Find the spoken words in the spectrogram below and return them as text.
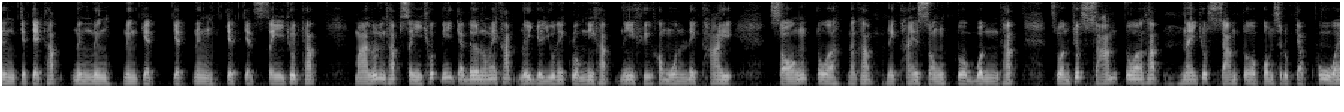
1 7 7 ครับ 1 1 1 7 7 1 7 7 4 ชุดครับ มาลุ้นครับ 4 ชุดนี้จะเดินหรือไม่ครับ หรือจะอยู่ในกลุ่มนี้ครับ นี่คือข้อมูลเลขไทย 2 ตัวนะครับเลขไทาย 2 ตัวบนครับ ส่วนชุด 3 ตัวครับ ในชุด 3 ตัวผมสรุปจับคู่ไว้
